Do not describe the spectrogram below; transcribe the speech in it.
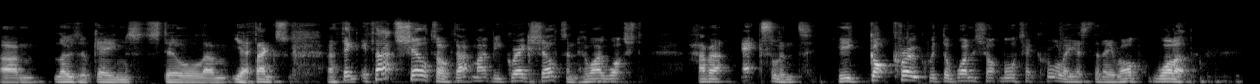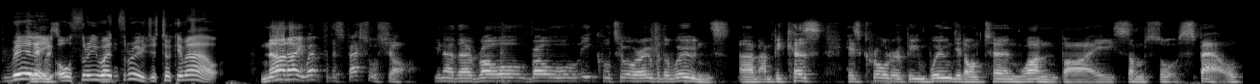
Um, loads of games still. Um, yeah, thanks. I think if that's Sheltog, that might be Greg Shelton, who I watched have an excellent. He got Kroak with the one-shot Mortek Crawler yesterday. Rob Wallop. really, was- all three went through. Just took him out. No, no, he went for the special shot. You know, the roll roll equal to or over the wounds, um, and because his crawler had been wounded on turn one by some sort of spell,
